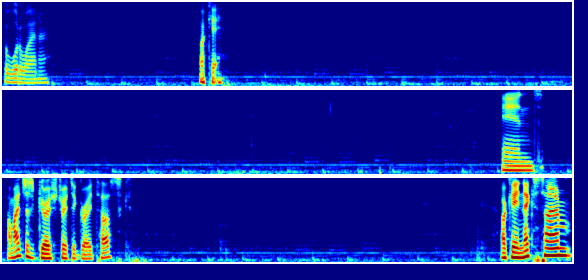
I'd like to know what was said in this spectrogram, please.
But what do I know? Okay. And I might just go straight to Great Tusk. Okay, next time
